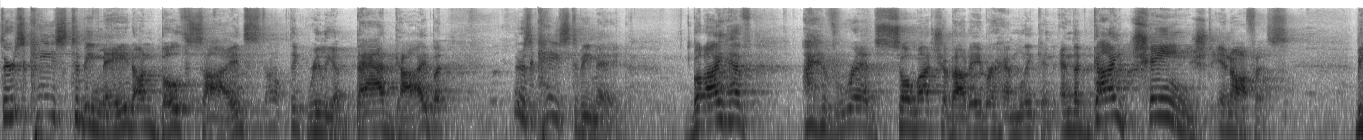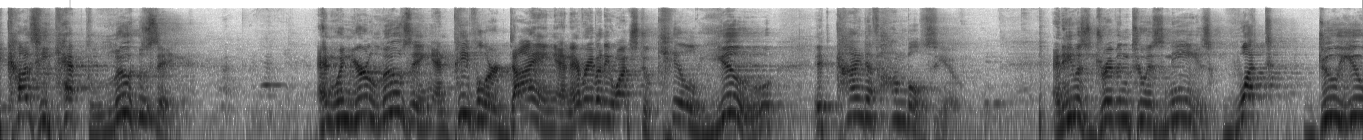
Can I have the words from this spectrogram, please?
there's a case to be made on both sides. I don't think really a bad guy, but there's a case to be made. But I have I have read so much about Abraham Lincoln, and the guy changed in office because he kept losing. And when you're losing and people are dying and everybody wants to kill you, it kind of humbles you. And he was driven to his knees. What do you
